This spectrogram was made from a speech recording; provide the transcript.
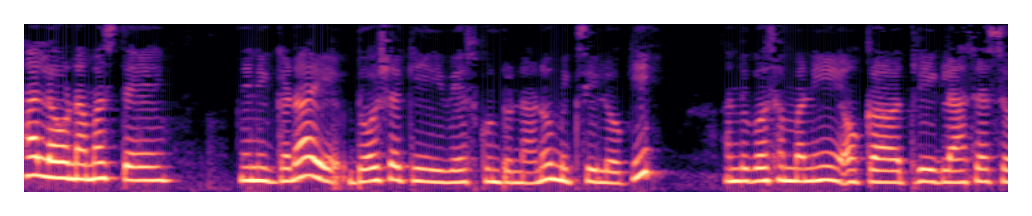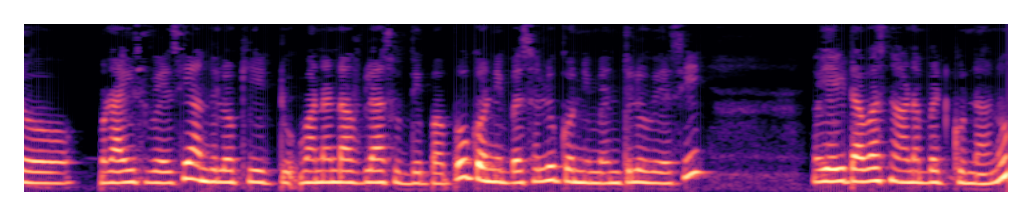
హలో నమస్తే. నేను ఇక్కడ దోశకి వేసుకుంటున్నాను మిక్సీలోకి. అందుకోసమని ఒక త్రీ గ్లాసెస్ రైస్ వేసి అందులోకి two one and half glass ఉద్దిపప్పు కొన్ని పెసలు కొన్ని మెంతులు వేసి ఎయిట్ అవర్స్ నానబెట్టుకున్నాను.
